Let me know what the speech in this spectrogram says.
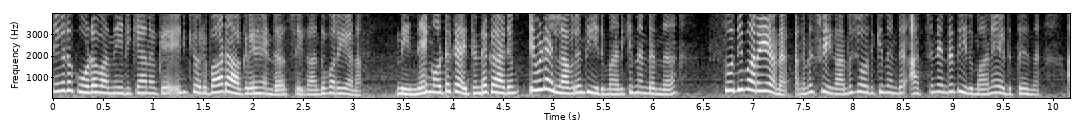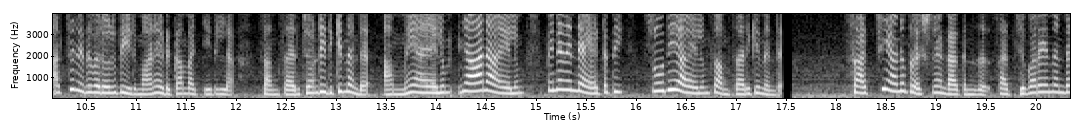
നിങ്ങളുടെ കൂടെ വന്നിരിക്കാനൊക്കെ എനിക്ക് ഒരുപാട് ആഗ്രഹമുണ്ട് ശ്രീകാന്ത് പറയണം. നിന്നെ ഇങ്ങോട്ട് കയറ്റേണ്ട കാര്യം ഇവിടെ എല്ലാവരും തീരുമാനിക്കുന്നുണ്ടെന്ന് സുധി പറയാണ്. അങ്ങനെ ശ്രീകാന്ത് ചോദിക്കുന്നുണ്ട് അച്ഛൻ എന്ത് തീരുമാനം എടുത്തതെന്ന്? അച്ഛൻ ഇതുവരെ ഒരു തീരുമാനം എടുക്കാൻ പറ്റിയിട്ടില്ല. സംസാരിച്ചുകൊണ്ടിരിക്കുന്നുണ്ട് അമ്മയായാലും ഞാനായാലും പിന്നെ നിന്റെ ഏട്ടത്തി ശ്രുതി ആയാലും സംസാരിക്കുന്നുണ്ട്. സച്ചിയാണ് പ്രശ്നം ഉണ്ടാക്കുന്നത്. സച്ചി പറയുന്നുണ്ട്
